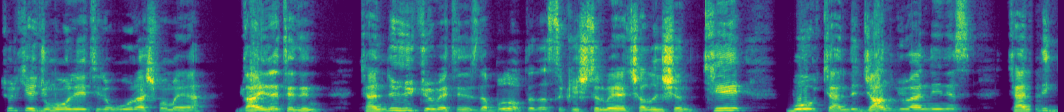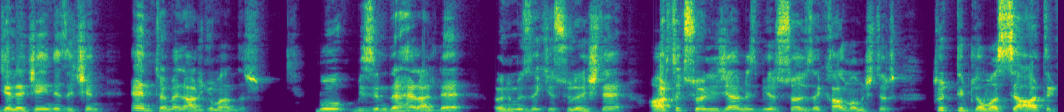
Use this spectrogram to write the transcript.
Türkiye Cumhuriyeti ile uğraşmamaya gayret edin. Kendi hükümetinizde bu noktada sıkıştırmaya çalışın ki bu kendi can güvenliğiniz, kendi geleceğiniz için en temel argümandır. Bu bizim de herhalde önümüzdeki süreçte artık söyleyeceğimiz bir sözle kalmamıştır. Türk diplomasisi artık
